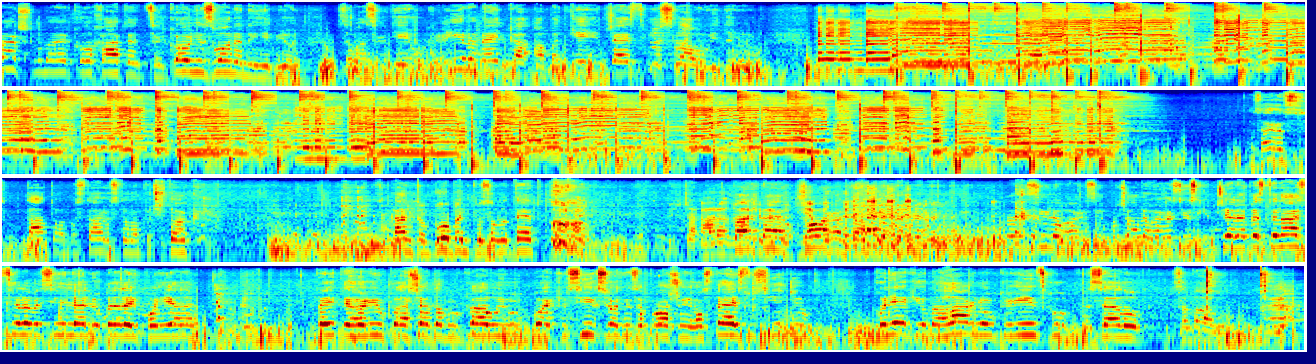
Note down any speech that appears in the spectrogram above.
Марш лунає коло хати, церковні дзвони нині б'ють. За вас радіє Україна ненька, а батьки їй честь і славу віддають. Зараз тато або староста на початок. Кантом так. Ми Весілля в Гарасі почали в Гарасі, скінчили без тина ціле весілля, любили і поїли. Пийте горівку, а ще добру каву і бойки всіх сьогодні запрошую гостей, сусідів, колегів на гарну українську веселу забаву.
